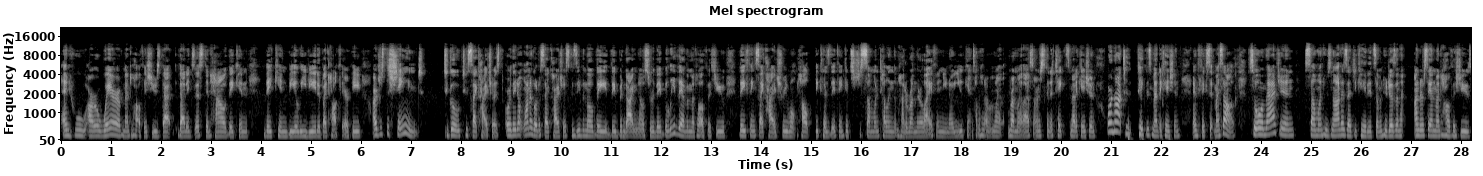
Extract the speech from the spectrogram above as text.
and who are aware of mental health issues that that exist and how they can they can be alleviated by talk therapy are just ashamed to go to psychiatrist or they don't want to go to psychiatrist because even though they they've been diagnosed or they believe they have a mental health issue they think psychiatry won't help because they think it's just someone telling them how to run their life and you know you can't tell me how to run my, run my life so i'm just going to take this medication or not to take this medication and fix it myself so imagine someone who's not as educated, someone who doesn't understand mental health issues,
